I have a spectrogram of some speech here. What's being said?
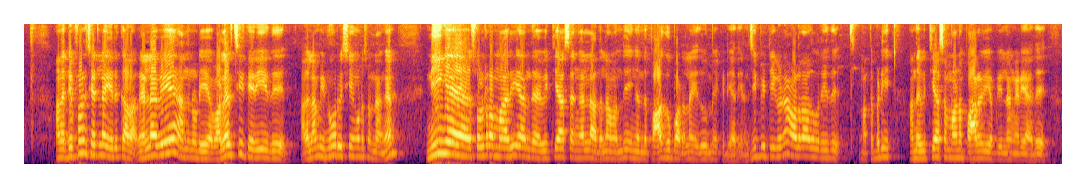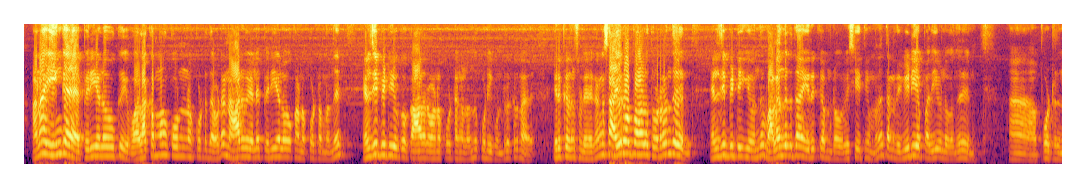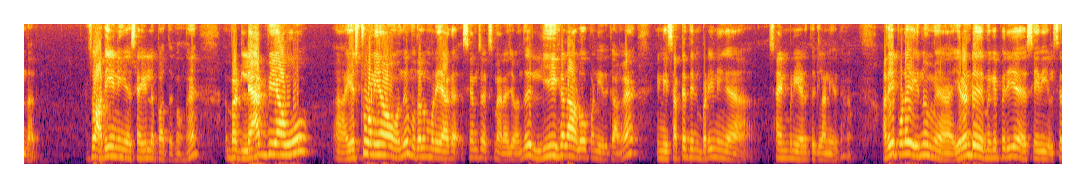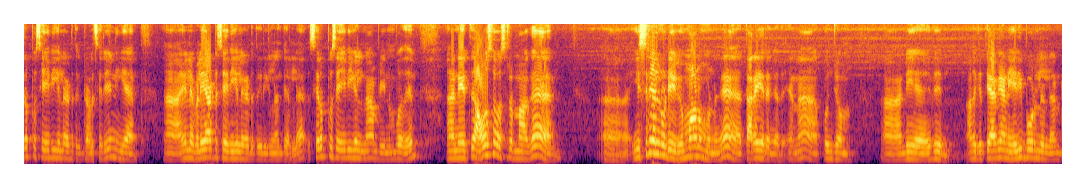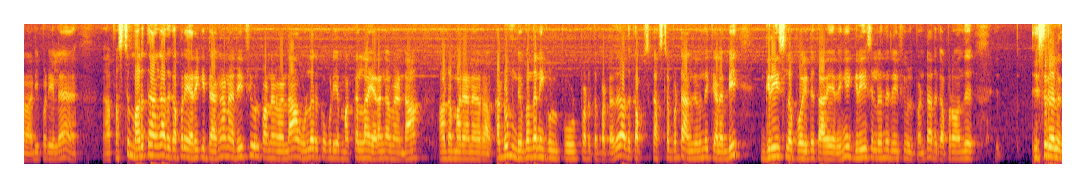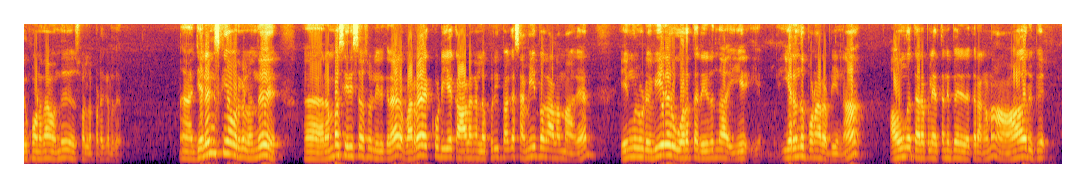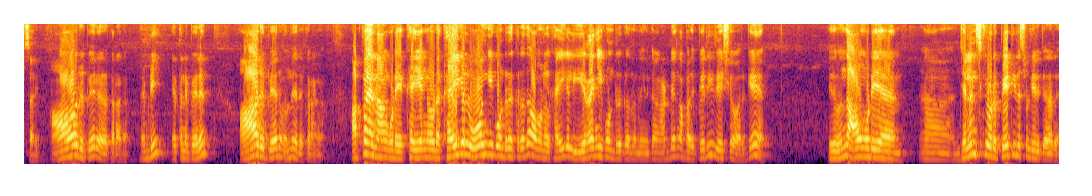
அந்த டிஃப்ரென்ஷியேட்லாம் இருக்காதான் நல்லாவே அதனுடைய வளர்ச்சி தெரியுது. அது இல்லாமல் இன்னொரு விஷயம் கூட சொன்னாங்க. நீங்கள் சொல்கிற மாதிரி அந்த வித்தியாசங்கள் அதெல்லாம் வந்து இங்கே அந்த பாகுபாடெல்லாம் எதுவுமே கிடையாது. எல்ஜிபிடி கூட அவ்வளோதான் அது ஒரு இது. மற்றபடி அந்த வித்தியாசமான பார்வை அப்படிலாம் கிடையாது. ஆனால் இங்கே பெரிய அளவுக்கு வழக்கமாக கூடின கூட்டத்தை விட நார்வேயில் பெரிய அளவுக்கான கூட்டம் வந்து எல்ஜிபிடிக்கு ஆதரவான கூட்டங்கள் வந்து கூடி கொண்டு இருக்கிறதா இருக்குதுன்னு சொல்லியிருக்காங்க. ஸோ ஐரோப்பாவில் தொடர்ந்து எல்ஜிபிடிக்கு வந்து வளர்ந்துட்டு தான் இருக்குது அப்படின்ற ஒரு விஷயத்தையும் வந்து தனது வீடியோ பதிவில் வந்து போட்டிருந்தார். ஸோ அதையும் நீங்கள் சைடில் பார்த்துக்கோங்க. பட் லாட்வியாவும் எஸ்டோனியாவும் வந்து முதல் முறையாக சேம் செக்ஸ் மேரேஜை வந்து லீகலாக அலோவ் பண்ணியிருக்காங்க. இனி சட்டத்தின்படி நீங்கள் சைன் பண்ணி எடுத்துக்கலான்னு இருக்காங்க. அதே போல் இன்னும் இரண்டு மிகப்பெரிய செய்திகள் சிறப்பு செய்திகள் எடுத்துக்கிட்டாலும் சரி நீங்கள் இல்லை விளையாட்டு செய்திகளை எடுத்துக்கிறீங்களான்னு தெரில சிறப்பு செய்திகள்னா அப்படின்னும்போது நேற்று அவசர அவசரமாக இஸ்ரேலினுடைய விமானம் ஒன்றுங்க தரையிறங்குது. ஏன்னா கொஞ்சம் டி இது அதுக்கு தேவையான எரிபொருள் இல்லைன்ற அடிப்படையில் ஃபஸ்ட்டு மறுத்தாங்க அதுக்கப்புறம் இறக்கிட்டாங்க. ஆனால் ரீஃபியூல் பண்ண வேண்டாம். உள்ளே இருக்கக்கூடிய மக்கள்லாம் இறங்க வேண்டாம். அந்த மாதிரியான கடும் நிபந்தனைக்குள் உட்படுத்தப்பட்டது. அதுக்கு அப் கஷ்டப்பட்டு அங்கேருந்து கிளம்பி கிரீஸில் போயிட்டு தரையிறங்கி கிரீஸ்லேருந்து ரீஃபியூல் பண்ணிட்டு அதுக்கப்புறம் வந்து இஸ்ரேலுக்கு போனதாக வந்து சொல்லப்படுகிறது. ஜெலன்ஸ்கி அவர்கள் வந்து ரொம்ப சீரியஸாக சொல்லியிருக்கிறார். வரக்கூடிய காலங்களில் குறிப்பாக சமீப காலமாக எங்களுடைய வீரர் ஒருத்தர் இருந்தால் இ- இறந்து போனார் அப்படின்னா அவங்க தரப்பில் எத்தனை பேர் இருக்கிறாங்கன்னா ஆறு பேர் சாரி ஆறு பேர் இருக்கிறாங்க எப்படி? எத்தனை பேர்? ஆறு பேர் வந்து இருக்கிறாங்க அப்போ நாங்களுடைய கை எங்களோட கைகள் ஓங்கி கொண்டிருக்கிறது அவங்களோட கைகள் இறங்கி கொண்டிருக்கிறது இருக்காங்க. அப்படிங்க அப்போ அது பெரிய ரேஷியோவாக இருக்குது இது வந்து அவங்களுடைய ஜெலன்ஸ்கியோட பேட்டியில் சொல்லியிருக்கிறாரு.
